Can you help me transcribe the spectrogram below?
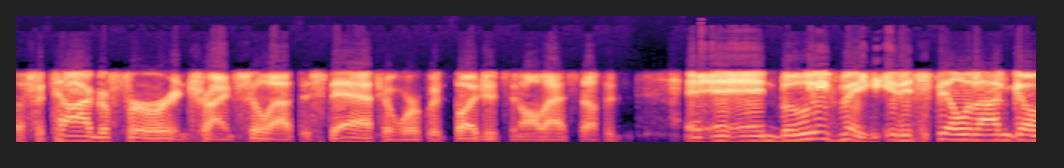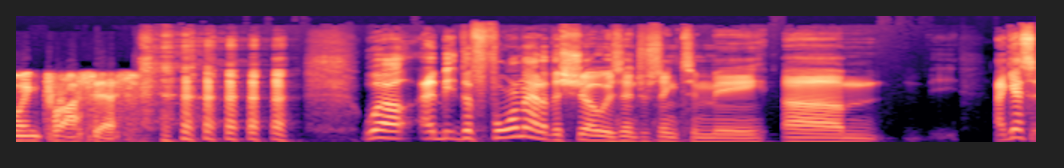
a photographer and try and fill out the staff and work with budgets and all that stuff. And, and, and believe me, it is still an ongoing process. well, I mean, the format of the show is interesting to me. Um, I guess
